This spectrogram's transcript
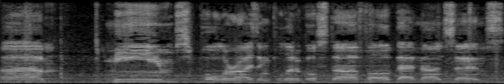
Um, memes, polarizing political stuff, all of that nonsense.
